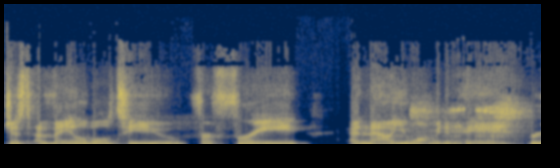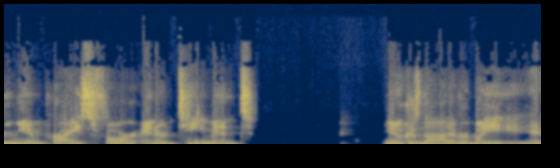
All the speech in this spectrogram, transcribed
just available to you for free and now you want me to pay premium price for entertainment you know because not everybody eh,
